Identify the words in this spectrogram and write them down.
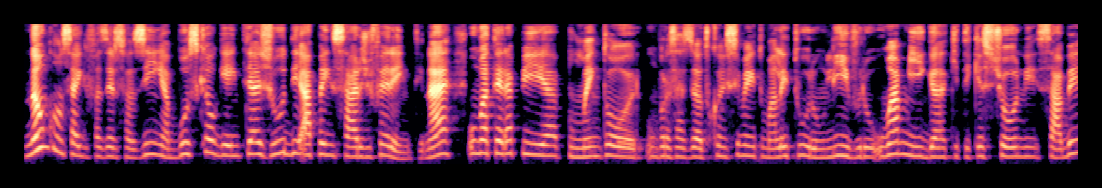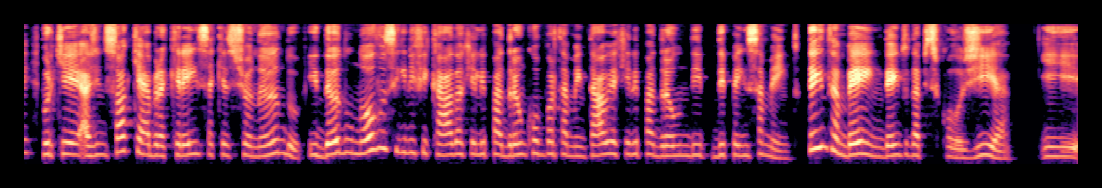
não consegue fazer sozinha, busque alguém que te ajude a pensar diferente, né? Uma terapia, um mentor, um processo de autoconhecimento, uma leitura, um livro, uma amiga que te questione, sabe? Porque a gente só quebra a crença questionando e dando um novo significado àquele padrão comportamental e àquele padrão de, de pensamento. Tem também, dentro da psicologia, e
